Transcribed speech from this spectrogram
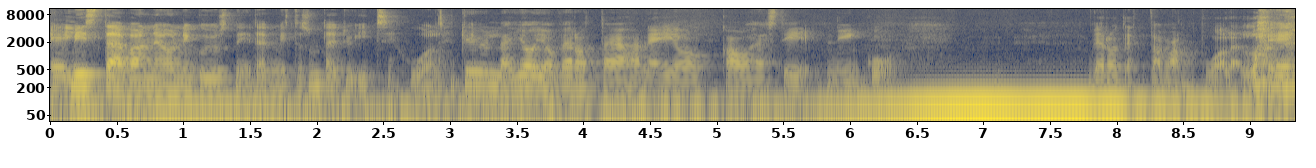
ei. mistään, vaan ne on niin kuin just niitä, että mistä sun täytyy itse huolehtia. Kyllä, joo joo, verottajahan ei ole kauheasti niin kuin, verotettavan puolella. Ei,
